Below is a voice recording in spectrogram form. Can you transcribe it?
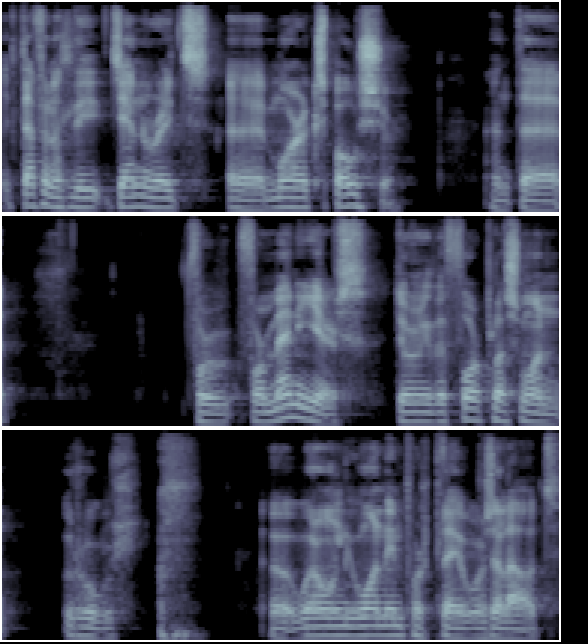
it definitely generates uh, more exposure, and uh, for for many years during the four plus one rule, uh, where only one import player was allowed,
